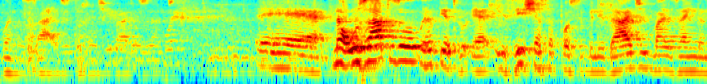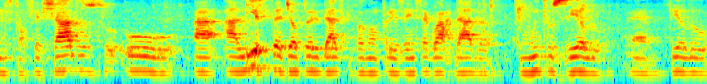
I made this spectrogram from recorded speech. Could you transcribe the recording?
Buenos Aires durante vários anos. É, não, os atos, eu repito, é, existe essa possibilidade, mas ainda não estão fechados. O, a, a, lista de autoridades que vão presentes é guardada com muito zelo é, pelo,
